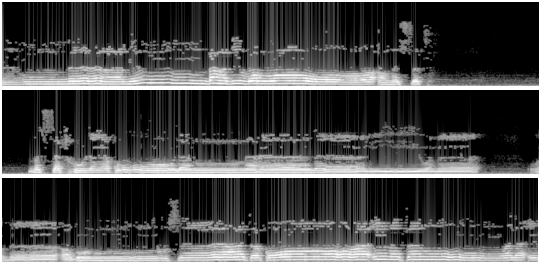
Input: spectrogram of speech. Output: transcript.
منا من بعد ضراء مسته. مسته ليقولن هذا لي. وما أظن الساعة قائمة ولئن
